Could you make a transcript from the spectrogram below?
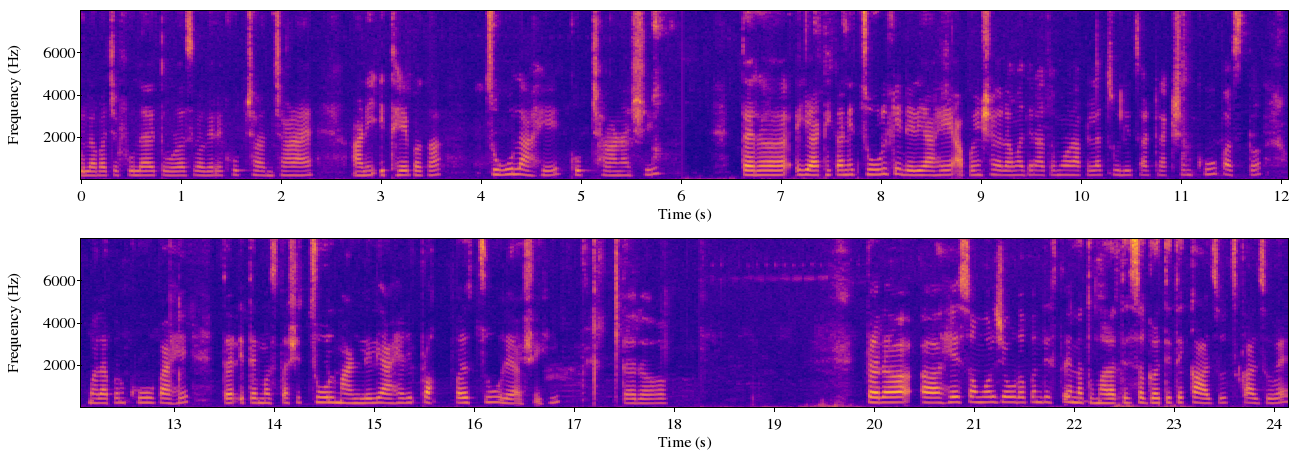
गुलाबाचे फुलं आहेत तुळस वगैरे खूप छान छान आहे. आणि इथे बघा चूल आहे खूप छान अशी. तर या ठिकाणी चूल केलेली आहे. आपण शहरामध्ये राहतो म्हणून आपल्याला चुलीचं अट्रॅक्शन खूप असतं. मला पण खूप आहे. तर इथे मस्त अशी चूल मांडलेली आहे आणि प्रॉपर चूल आहे अशी ही. तर तर हे समोर जेवढं पण दिसतंय ना तुम्हाला ते सगळं तिथे काजूच काजू आहे.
